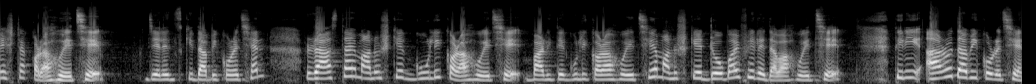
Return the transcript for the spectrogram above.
চেষ্টা করা হয়েছে। জেলেন্সকি দাবি করেছেন, রাস্তায় মানুষকে গুলি করা হয়েছে, বাড়িতে গুলি করা হয়েছে, মানুষকে ডোবায় ফেলে দেওয়া হয়েছে। তিনি আরও দাবি করেছেন,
